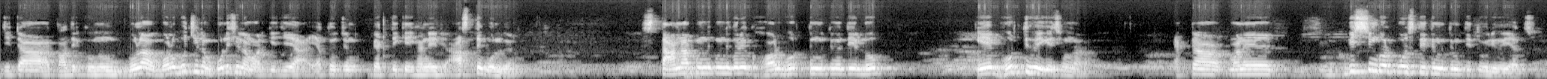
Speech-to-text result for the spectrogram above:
যেটা তাদেরকে অনু, বলা বড় বলছিলাম, বলেছিলাম আর কি যে এতজন ব্যক্তিকে এখানে আসতে বলবেন। কোনো করে ঘর ভর্তি মধ্যে লোক এ ভর্তি হয়ে গেছে ওনারা। একটা মানে বিশৃঙ্খল পরিস্থিতির মধ্যে মধ্যে তৈরি হয়ে যাচ্ছে।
